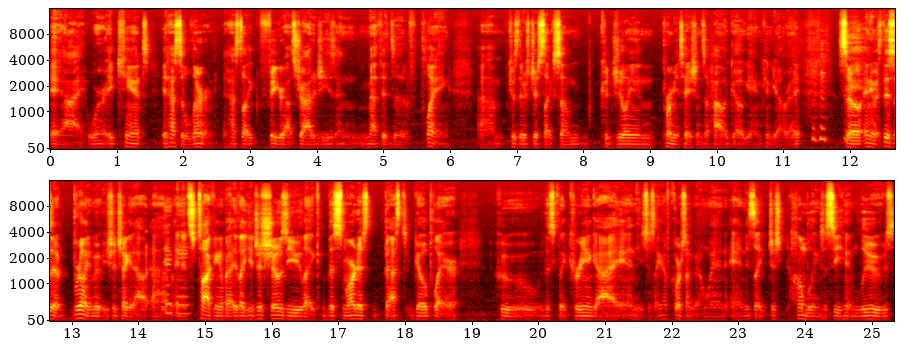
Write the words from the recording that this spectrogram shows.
AI where it can't, it has to learn. It has to like figure out strategies and methods of playing because there's just like some cajillion permutations of how a Go game can go, right? so, anyways, this is a brilliant movie. You should check it out. Um, And it's talking about, like, it just shows you like the smartest, best Go player who this like Korean guy and he's just like of course I'm gonna win and it's like just humbling to see him lose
